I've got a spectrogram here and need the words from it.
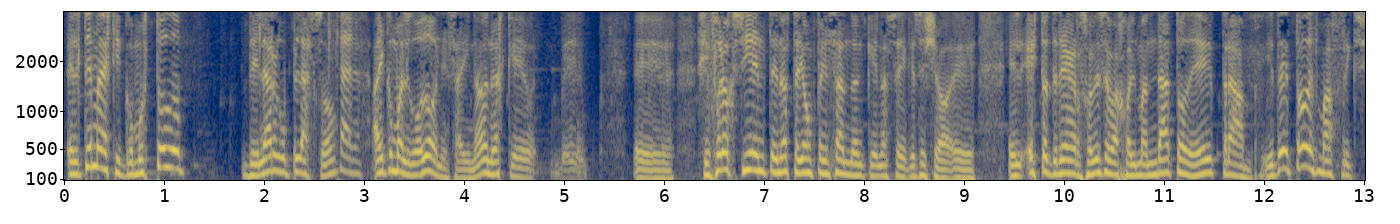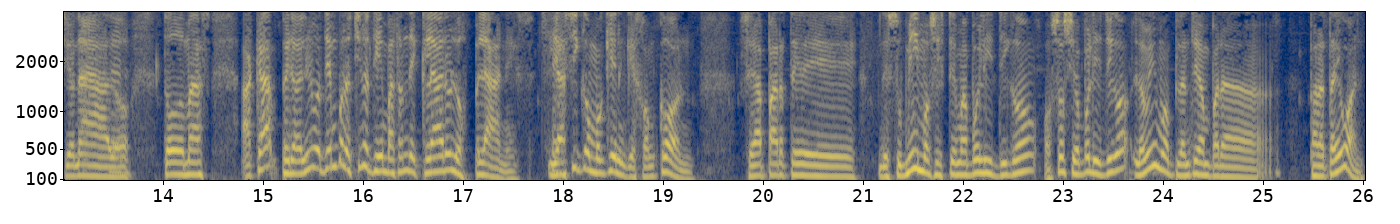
El tema es que como es todo de largo plazo, hay como algodones ahí, ¿no? No es que... Eh, eh, si fuera Occidente, no estaríamos pensando en que, no sé, qué sé yo, eh, esto tendría que resolverse bajo el mandato de Trump. Y entonces todo es más friccionado, todo más acá, pero al mismo tiempo los chinos tienen bastante claro los planes. Y así como quieren que Hong Kong sea parte de, de, su mismo sistema político o sociopolítico, lo mismo plantean para, para Taiwán.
